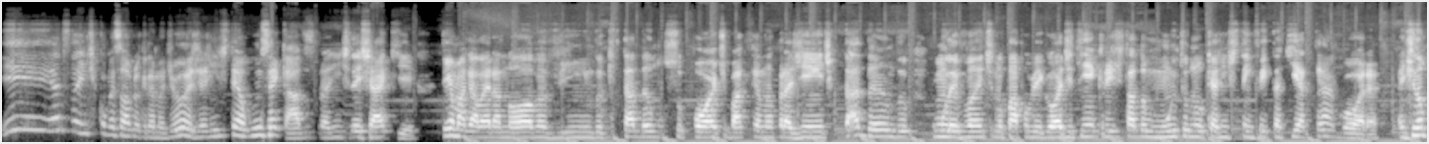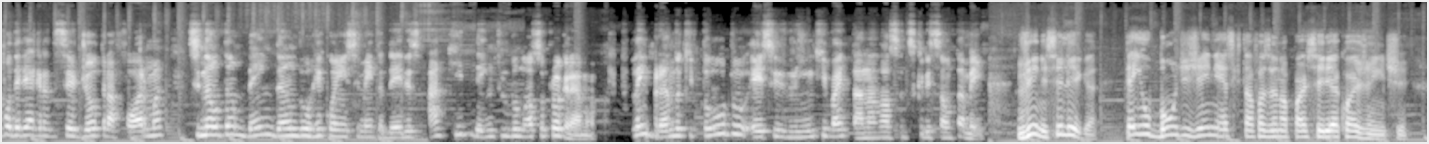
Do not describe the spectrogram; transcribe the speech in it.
E antes da gente começar o programa de hoje, a gente tem alguns recados pra gente deixar aqui. Tem uma galera nova vindo, que tá dando um suporte bacana pra gente, que tá dando um levante no Papo Bigode, tem acreditado muito no que a gente tem feito aqui até agora. A gente não poderia agradecer de outra forma, senão também dando o reconhecimento deles aqui dentro do nosso programa. Lembrando que todo esse link vai estar tá na nossa descrição também. Vini, se liga, tem o bom de GNS que tá fazendo a parceria com a gente.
